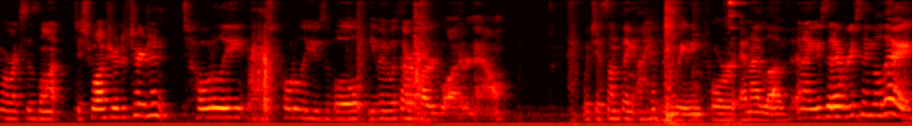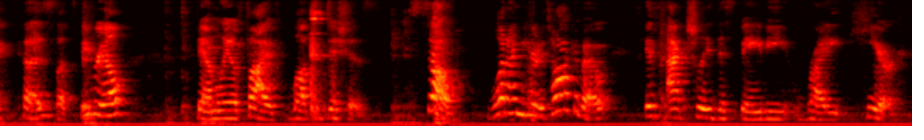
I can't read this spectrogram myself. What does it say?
Norwex not dishwasher detergent, totally, totally usable, even with our hard water now which is something I have been waiting for and I love. And I use it every single day because, let's be real, family of five, lots of dishes. So, what I'm here to talk about is actually this baby right here.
